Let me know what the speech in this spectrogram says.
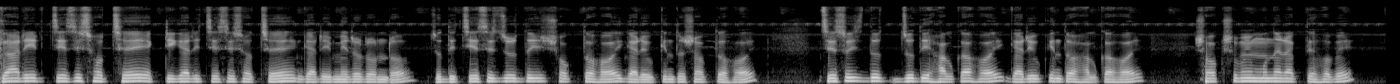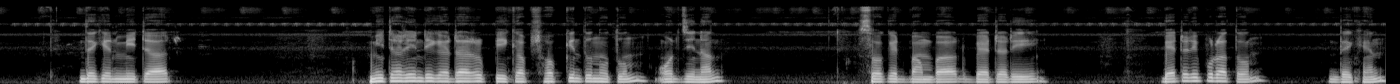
গাড়ির চেসিস হচ্ছে, একটি গাড়ির চেসিস হচ্ছে গাড়ির মেরুদণ্ড। যদি চেসিস যদি শক্ত হয়, গাড়িও কিন্তু শক্ত হয়। চেসিস যদি হালকা হয়, গাড়িও কিন্তু হালকা হয়। সবসময় মনে রাখতে হবে, দেখেন meter meter, indicator pick up সব কিন্তু নতুন, original. Socket bumper battery battery পুরাতন, দেখেন।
